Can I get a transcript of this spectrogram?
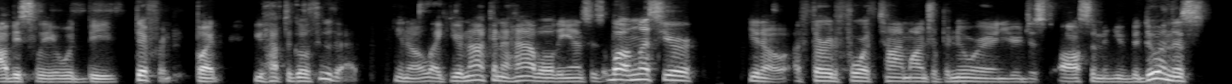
obviously it would be different but you have to go through that you know like you're not going to have all the answers well unless you're you know a third fourth time entrepreneur and you're just awesome and you've been doing this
